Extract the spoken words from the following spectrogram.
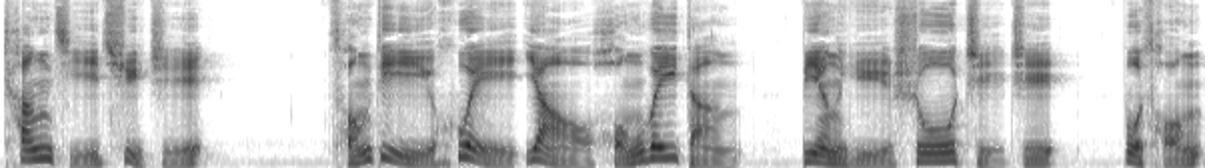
称疾去职。从弟会要弘威等，并与书指之，不从。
